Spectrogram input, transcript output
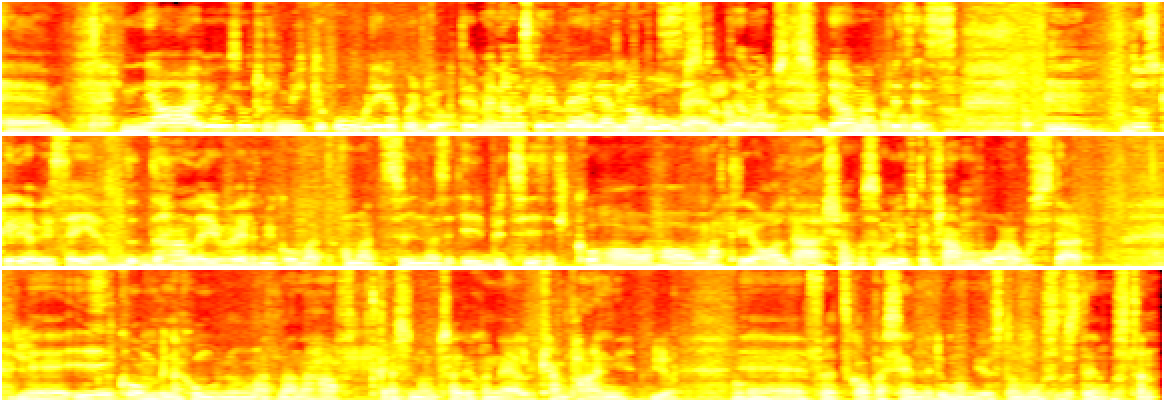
Eh, nja, vi har ju så otroligt mycket olika produkter men om man skulle välja på något sätt. ja, men, ja men precis. Då skulle jag ju säga det- handlar ju väldigt mycket om att, om att synas i butik och ha, ha material där som, som lyfter fram våra ostar. Ja, Eh, I kombination med att man har haft kanske någon traditionell kampanj Ja. eh, för att skapa kännedom om just de ost, den osten.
